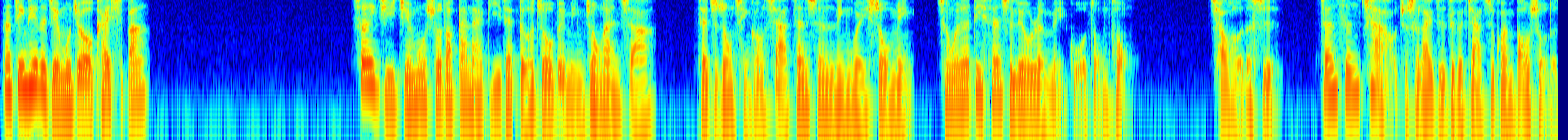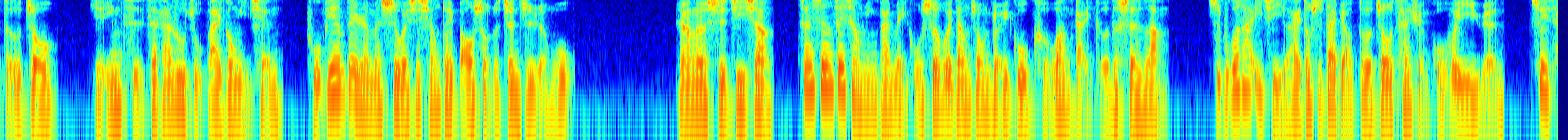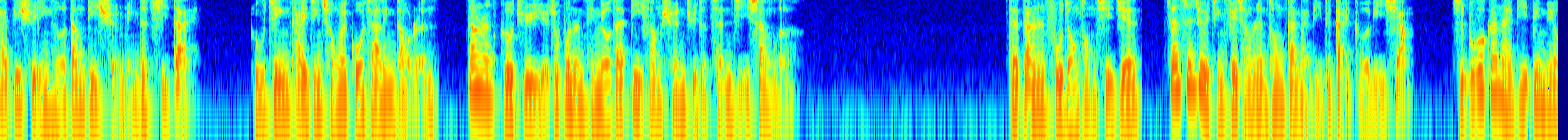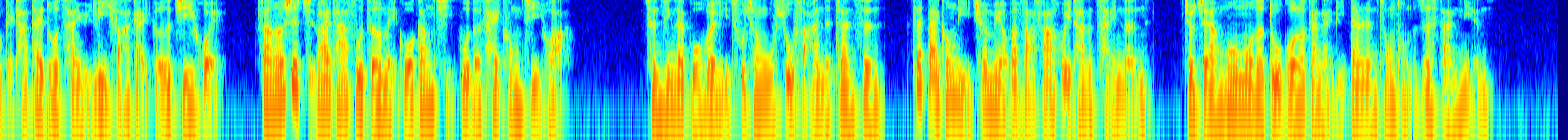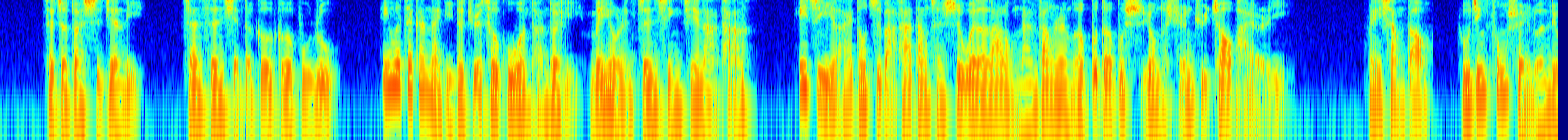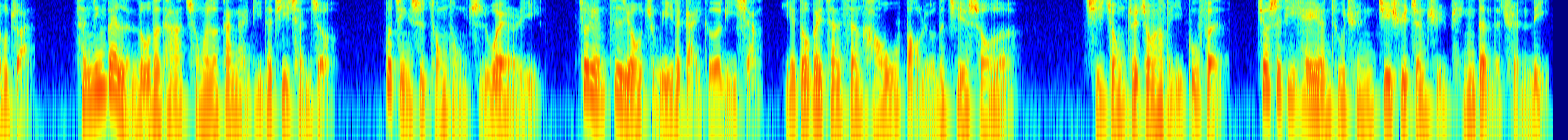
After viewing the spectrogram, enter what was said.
那今天的节目就开始吧。上一集节目说到，甘乃迪在德州被民众暗杀，在这种情况下，詹森临危受命。成为了第三十六任美国总统。巧合的是，詹森恰好就是来自这个价值观保守的德州，也因此在他入主白宫以前，普遍被人们视为是相对保守的政治人物。然而，实际上，詹森非常明白美国社会当中有一股渴望改革的声浪，只不过他一直以来都是代表德州参选国会议员，所以才必须迎合当地选民的期待。如今他已经成为国家领导人，当然格局也就不能停留在地方选举的层级上了。在担任副总统期间，詹森就已经非常认同甘乃迪的改革理想。只不过甘乃迪并没有给他太多参与立法改革的机会，反而是指派他负责美国刚起步的太空计划。曾经在国会里促成无数法案的詹森，在白宫里却没有办法发挥他的才能，就这样默默地度过了甘乃迪担任总统的这三年。在这段时间里，詹森显得格格不入，因为在甘乃迪的决策顾问团队里，没有人真心接纳他。一直以来都只把他当成是为了拉拢南方人而不得不使用的选举招牌而已。没想到如今风水轮流转，曾经被冷落的他成为了甘乃迪的继承者。不仅是总统职位而已，就连自由主义的改革理想也都被詹森毫无保留地接收了。其中最重要的一部分就是替黑人族群继续争取平等的权利。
